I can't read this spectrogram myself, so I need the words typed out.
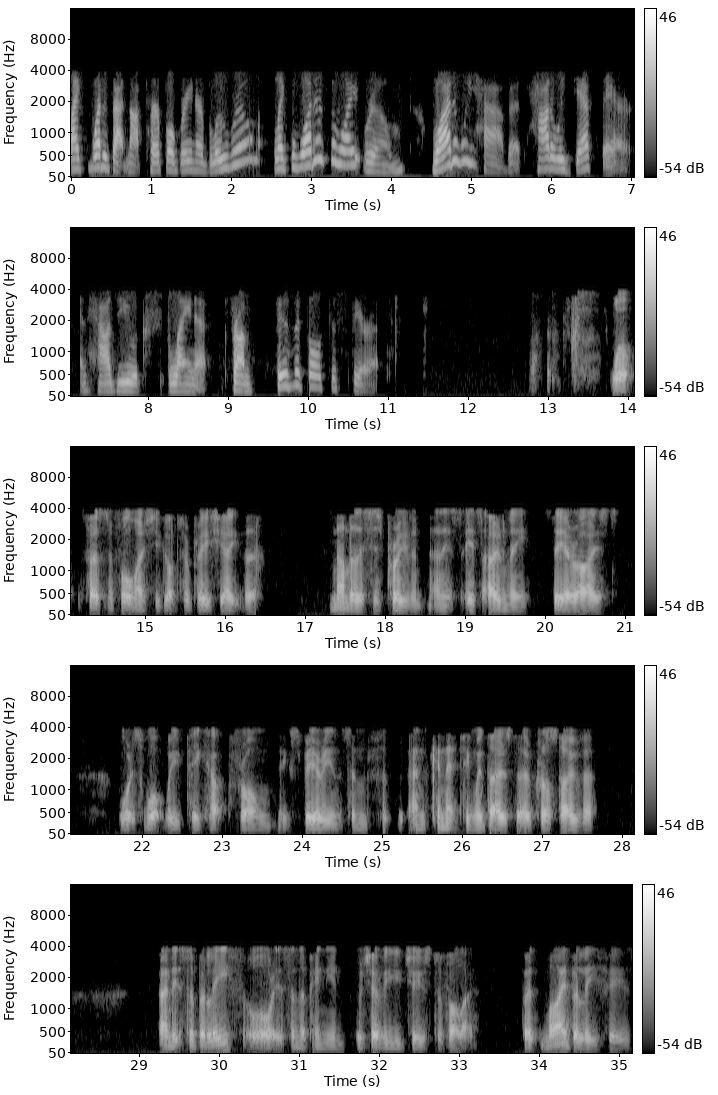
like what is that not purple green or blue room? Like what is the white room? Why do we have it? How do we get there? And how do you explain it from physical to spirit? Well, first and foremost, you've got to appreciate that none of this is proven, and it's it's only theorized, or it's what we pick up from experience and and connecting with those that have crossed over. And it's a belief or it's an opinion, whichever you choose to follow. But my belief is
